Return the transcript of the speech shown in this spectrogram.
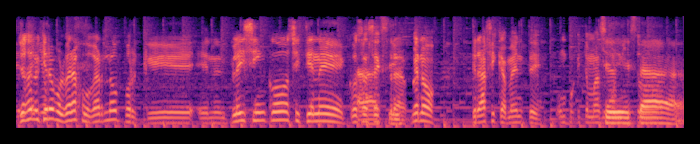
Yo solo año- quiero volver a jugarlo porque en el Play 5 sí tiene cosas Ah, extra. sí. Bueno, gráficamente, un poquito más Sí, bonito. está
